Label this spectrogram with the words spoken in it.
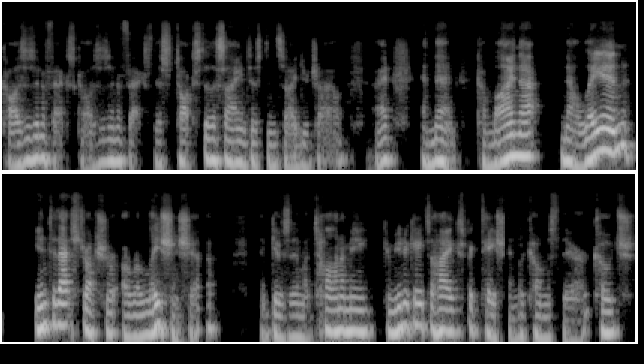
Causes and effects, causes and effects. This talks to the scientist inside your child, right? And then combine that. Now lay in into that structure a relationship that gives them autonomy, communicates a high expectation, and becomes their coach,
